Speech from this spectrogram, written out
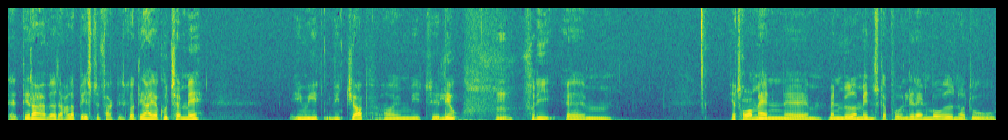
det, det, der har været det allerbedste faktisk. Og det har jeg kunne tage med i mit, mit job og i mit øh, liv. Mm. Fordi øh, jeg tror, man, øh, man møder mennesker på en lidt anden måde, når du,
